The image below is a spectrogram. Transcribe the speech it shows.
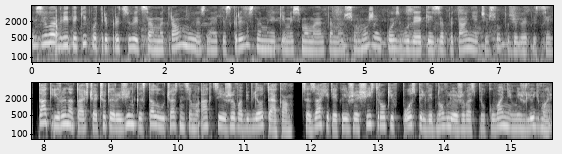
І взяла дві такі, котрі працюють саме травмою, знаєте, з кризисними якимись моментами, що може у когось буде якесь запитання чи що подивитися. Так Ірина та ще чотири жінки стали учасницями акції Жива бібліотека. Це захід, який вже шість років поспіль відновлює живе спілкування між людьми.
